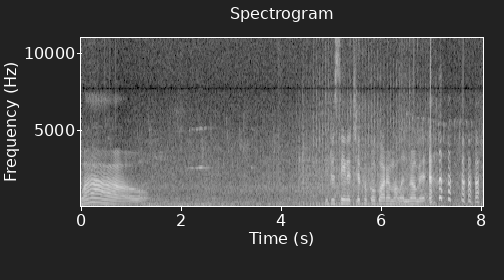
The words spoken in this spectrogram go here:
Wow. You've just seen a typical Guatemalan moment. So there's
